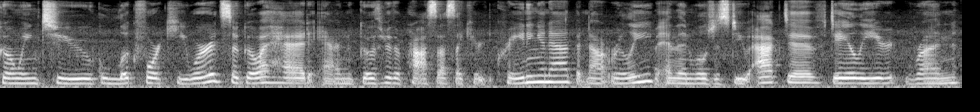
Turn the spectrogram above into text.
going to look for keywords. So go ahead and go through the process like you're creating an ad, but not really. And then we'll just do active, daily, run,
